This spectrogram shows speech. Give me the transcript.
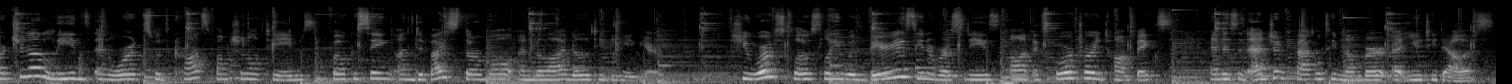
Archana leads and works with cross functional teams focusing on device thermal and reliability behavior. She works closely with various universities on exploratory topics and is an adjunct faculty member at UT Dallas.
